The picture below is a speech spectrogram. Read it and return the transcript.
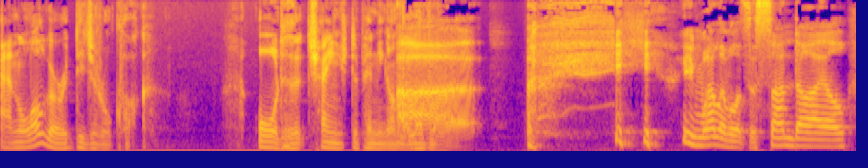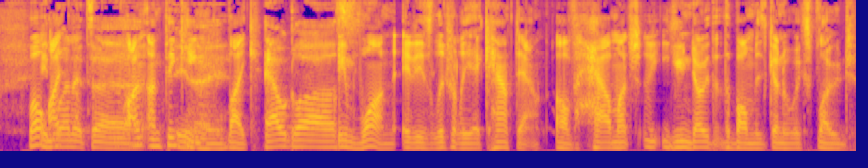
analog or a digital clock, or does it change depending on the Uh, level? in one level, it's a sundial. Well, in I- one, it's a. I'm, I'm thinking you know, like hourglass. in one, it is literally a countdown of how much you know that the bomb is going to explode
